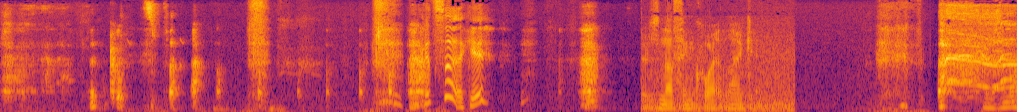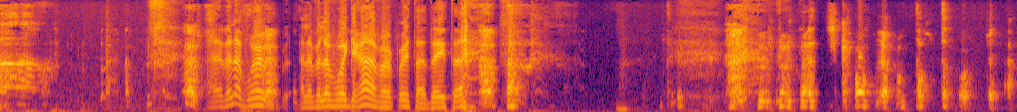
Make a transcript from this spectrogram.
Quoi tu parles? Écoute ça, ok? There's nothing quite like it. Elle avait la voix, elle avait la voix grave un peu, ta date, hein? je comprends pas ton gars.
